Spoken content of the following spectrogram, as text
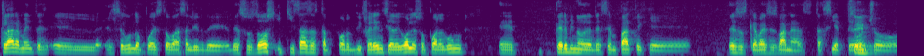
claramente el, segundo puesto va a salir de, esos dos y quizás hasta por diferencia de goles o por algún eh, término de desempate que de esos que a veces van hasta 7, 8,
